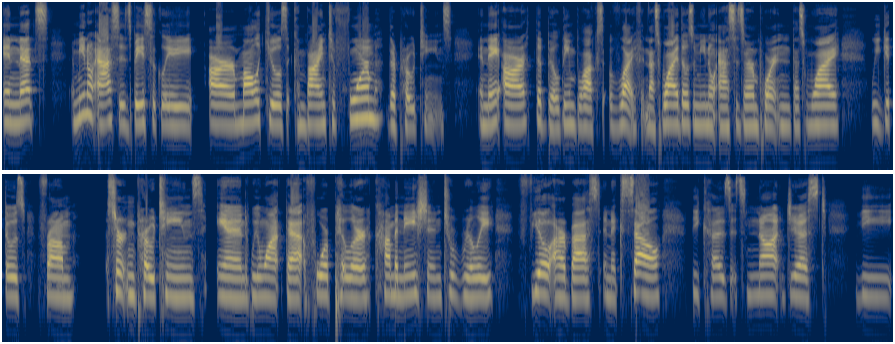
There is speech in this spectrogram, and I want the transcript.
And that's amino acids basically are molecules that combine to form the proteins. And they are the building blocks of life. And that's why those amino acids are important. That's why we get those from certain proteins. And we want that four pillar combination to really feel our best and excel because it's not just the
